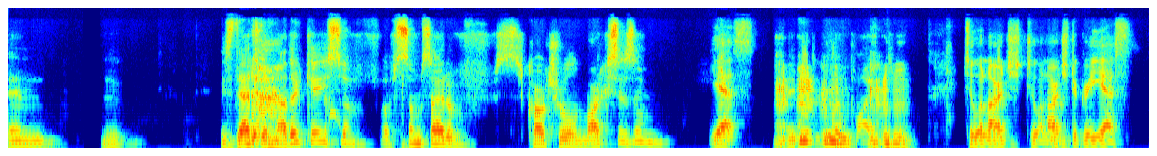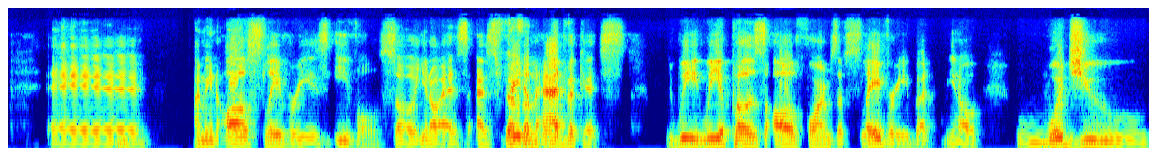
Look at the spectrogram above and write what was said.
And is that another case of of some side of cultural marxism? Yes. Maybe to some point. To a large to a large degree yes. Uh, i mean all slavery is evil. So you know as as freedom Definitely. advocates we we oppose all forms of slavery but you know would you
